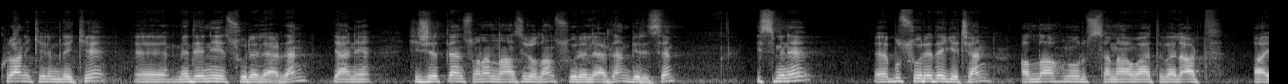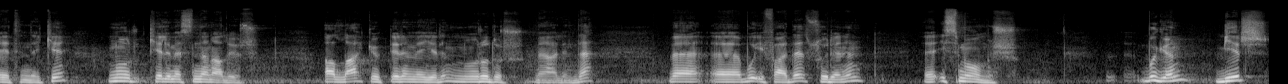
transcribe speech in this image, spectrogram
Kur'an-ı Kerim'deki e, medeni surelerden yani hicretten sonra nazil olan surelerden birisi. İsmini e, bu surede geçen Allahu nuru semavati vel art ayetindeki nur kelimesinden alıyor. Allah göklerin ve yerin nurudur mealinde ve e, bu ifade surenin e, ismi olmuş. Bugün 1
